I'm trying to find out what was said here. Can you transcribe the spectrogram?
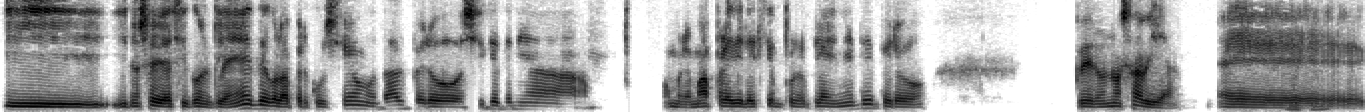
y, no sabía si con el clarinete, con la percusión o tal, pero sí que tenía, hombre, más predilección por el clarinete, pero, pero no sabía. Eh,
